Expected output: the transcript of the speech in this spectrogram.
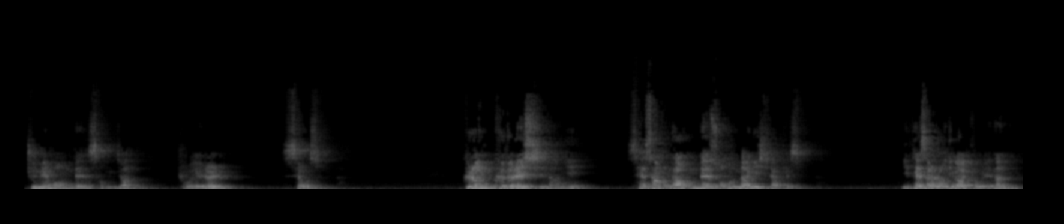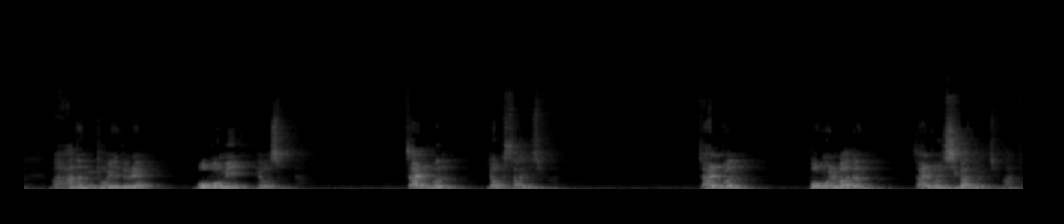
주님의 몸 된 성전 교회를 세웠습니다. 그런 그들의 신앙이 세상 가운데 소문나기 시작했습니다. 이 데살로니가 교회는 많은 교회들의 모범이 되었습니다. 짧은 역사이지만 짧은 복음을 받은 짧은 시간이었지만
